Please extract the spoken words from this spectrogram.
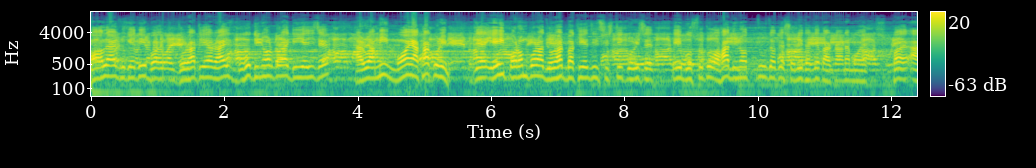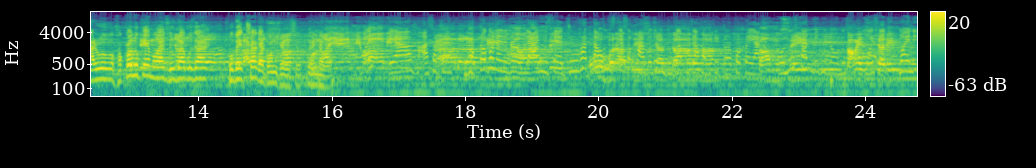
মহালয়াৰ যোগেদি যোৰহাটীয়া ৰাইজ বহু দিনৰ পৰাই দি আহিছে। আৰু আমি মই আশা কৰিম যে এই পৰম্পৰা যোৰহাটবাসীয়ে যি সৃষ্টি কৰিছে এই বস্তুটো অহা দিনতো যাতে চলি থাকে তাৰ কাৰণে মই আৰু সকলোকে মই দুৰ্গা পূজাৰ শুভেচ্ছা জ্ঞাপন কৰিছোঁ। ধন্যবাদ। আচলতে ভক্তগণ এনেদৰে ওলাই আহিছে। যোৰহাট টাউন ষ্টেচন সাৰ্বজনীন দুৰ্গা পূজা সমিতিৰ তৰফৰ পৰা ইয়াত অনুষ্ঠান বিভিন্ন অনুষ্ঠান হৈছে। মই এনে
